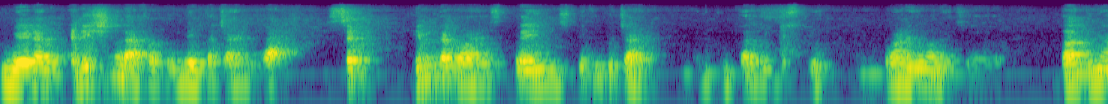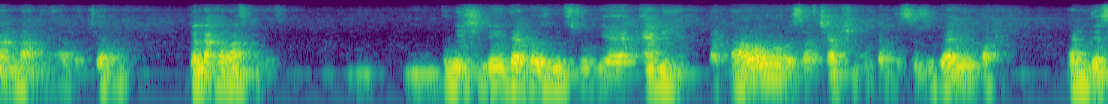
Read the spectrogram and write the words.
make an additional effort to make the child walk, sit, give the toys, playing, speaking to child, and encouraging to speak. पुराने जमाने से दादियाँ नानियाँ बच्चों में गला Initially, that was used to be a MEN. But now research has shown that this is very important and this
